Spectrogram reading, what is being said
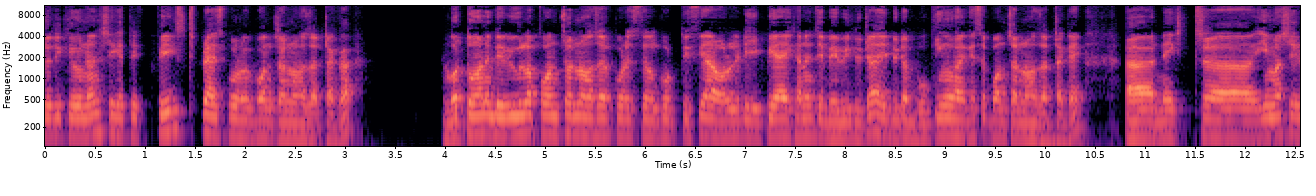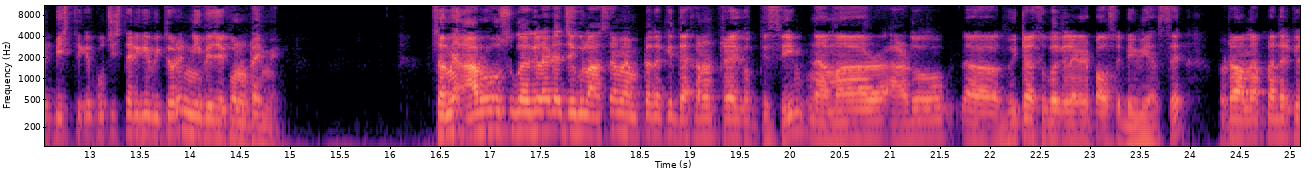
যদি কেউ নেন, সেক্ষেত্রে ফিক্সড প্রাইস পড়বে পঞ্চান্ন হাজার টাকা। বর্তমানে বেবিগুলো পঞ্চান্ন হাজার করে সেল করতেছি আর অলরেডি এপিআই এখানে যে বেবি দুইটা এই দুইটা বুকিং হয়ে গেছে পঞ্চান্ন হাজার টাকায়। নেক্সট এই মাসের বিশ থেকে পঁচিশ তারিখের ভিতরে নিবে যে কোনো টাইমে তো আমি আরও সুগার গ্লাইডার যেগুলো আছে আমি আপনাদেরকে দেখানোর ট্রাই করতেছি। আমার আরও আহ, দুইটা সুগার গ্লাইডার পাউসে বেবি আছে। ওটা আমি আপনাদেরকে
